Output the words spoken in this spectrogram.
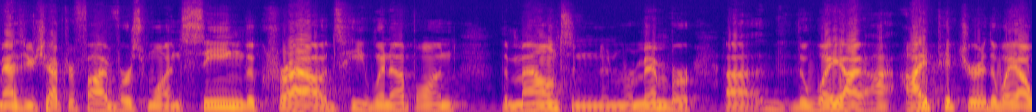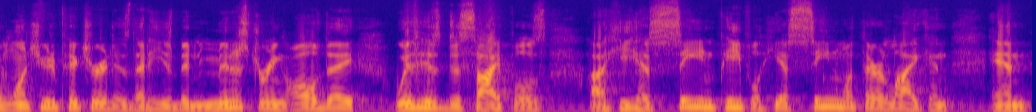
Matthew chapter 5 verse 1, seeing the crowds, he went up on the mountain. And remember, uh, the way I, I, I, picture it, the way I want you to picture it is that he has been ministering all day with his disciples. Uh, he has seen people. He has seen what they're like. And, and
